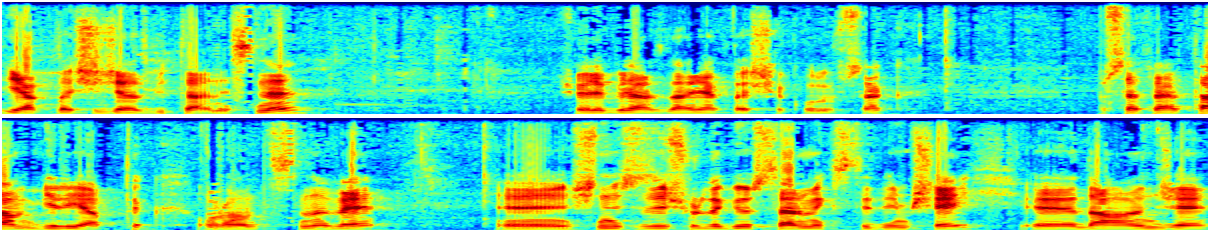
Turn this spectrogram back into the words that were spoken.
yaklaşacağız bir tanesine. Şöyle biraz daha yaklaşacak olursak. Bu sefer tam bir yaptık orantısını ve e, şimdi size şurada göstermek istediğim şey e, daha önce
